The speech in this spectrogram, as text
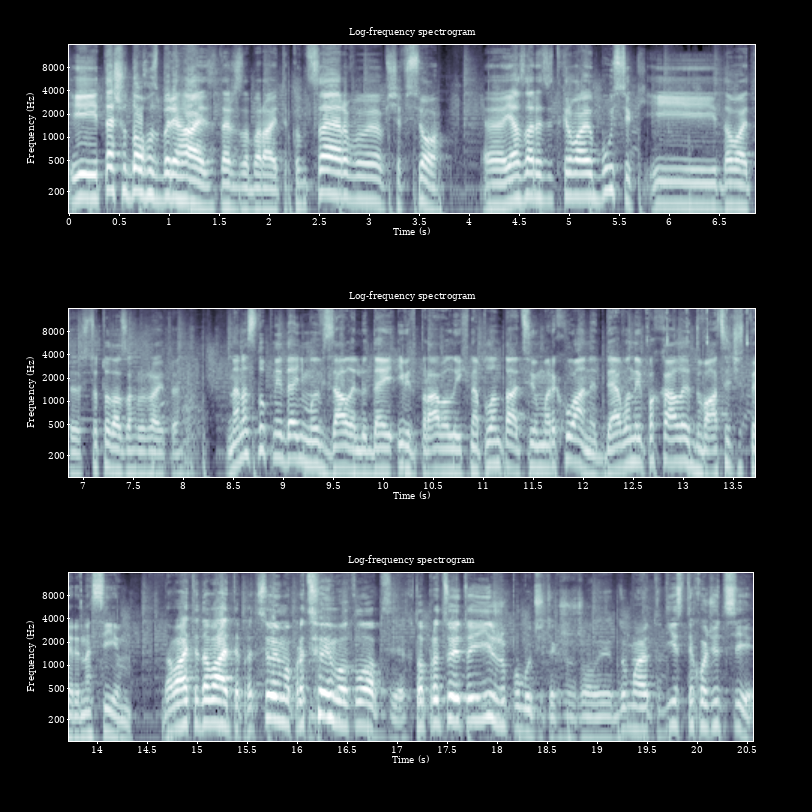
І те, що довго зберігається, теж забирайте. Консерви, взагалі все. Е, я зараз відкриваю бусик і давайте, все туди загружайте. На наступний день ми взяли людей і відправили їх на плантацію марихуани, де вони пахали 24 на 7. Давайте, давайте, працюємо, працюємо, хлопці. Хто працює, то і їжу получить, якщо що. Думаю, тут їсти хочуть всі.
